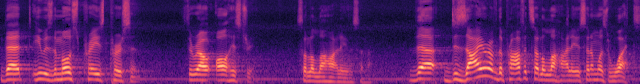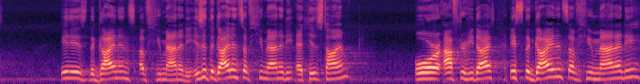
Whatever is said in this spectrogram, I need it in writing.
that he was the most praised person throughout all history. The desire of the Prophet ﷺ was what? It is the guidance of humanity. Is it the guidance of humanity at his time or after he dies? It's the guidance of humanity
